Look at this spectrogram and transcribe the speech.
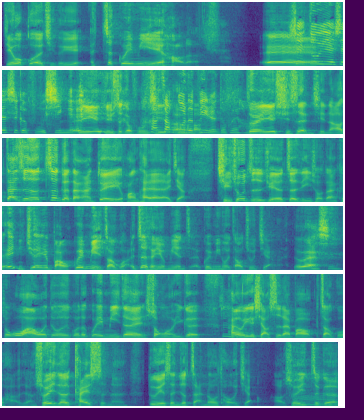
结果过了几个月，哎，这闺蜜也好了。哎，所以杜月笙是个福星哎，也许是个福星，他 照顾的病人都会好。对，也许是很勤劳，但是呢，这个当然对黄太太来讲，起初只是觉得这理所当然。可哎，你居然又把我闺蜜也照顾好，哎，这很有面子，闺蜜会到处讲，对不对？是说哇，我的我我的闺蜜对送我一个，派我一个小师来把我照顾好，这样。所以呢，开始呢，杜月笙就崭露头角啊。所以这个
